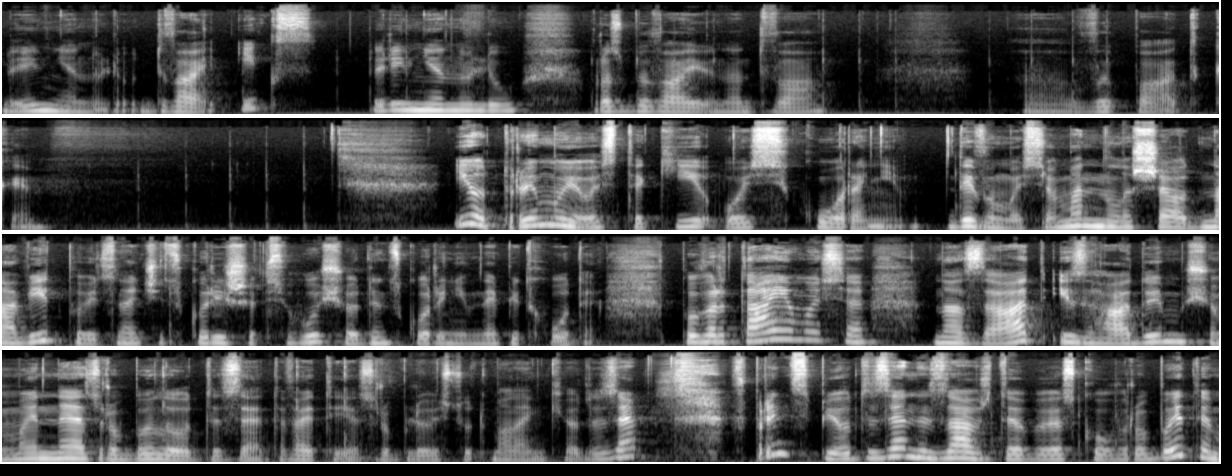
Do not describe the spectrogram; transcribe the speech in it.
дорівнює 0. 2х дорівнює 0, розбиваю на 2 е, випадки. І отримую ось такі ось корені. Дивимося, у мене лише одна відповідь, значить, скоріше всього, що один з коренів не підходить. Повертаємося назад і згадуємо, що ми не зробили ОДЗ. Давайте я зроблю ось тут маленький ОДЗ. В принципі, ОДЗ не завжди обов'язково робити,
